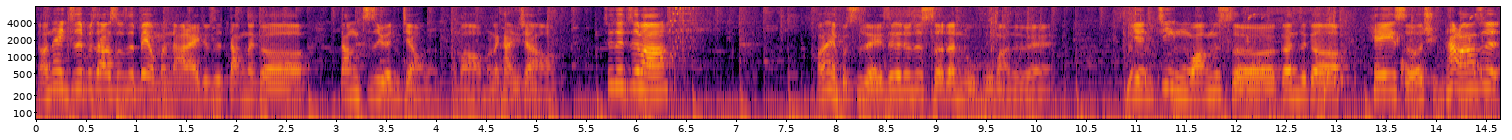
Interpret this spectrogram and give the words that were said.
然后那只不知道是不是被我们拿来就是当那个当支援角了，好不好？我们来看一下哦，是这只吗？好像也不是哎，这个就是蛇人鲁夫嘛，对不对？眼镜王蛇跟这个黑蛇群，它好像是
